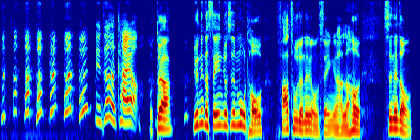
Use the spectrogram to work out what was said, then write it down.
你真的开哦？哦，对啊，因为那个声音就是木头发出的那种声音啊，然后是那种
